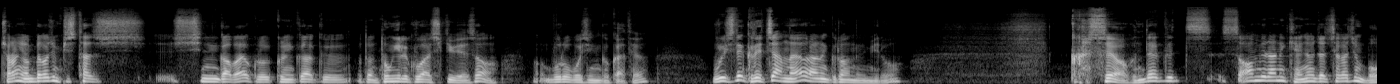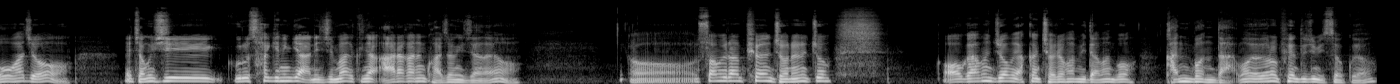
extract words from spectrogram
저랑 연배가 좀 비슷하신가 봐요. 그러니까 그 어떤 동의를 구하시기 위해서 물어보신 것 같아요. 우리 시대 그랬지 않나요? 라는 그런 의미로. 글쎄요. 근데 그 썸이라는 개념 자체가 좀 모호하죠. 정식으로 사귀는 게 아니지만 그냥 알아가는 과정이잖아요. 어, 썸이라는 표현 전에는 좀 어감은 좀 약간 저렴합니다만 뭐 간본다 뭐 이런 표현도 좀 있었고요.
